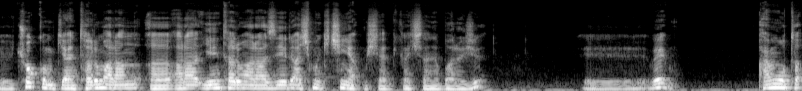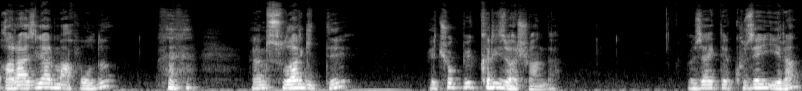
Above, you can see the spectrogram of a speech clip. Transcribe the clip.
Ee, çok komik yani tarım aran, ara, yeni tarım arazileri açmak için yapmışlar birkaç tane barajı. Ee, ve hem o araziler mahvoldu hem sular gitti ve çok büyük kriz var şu anda. Özellikle Kuzey İran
